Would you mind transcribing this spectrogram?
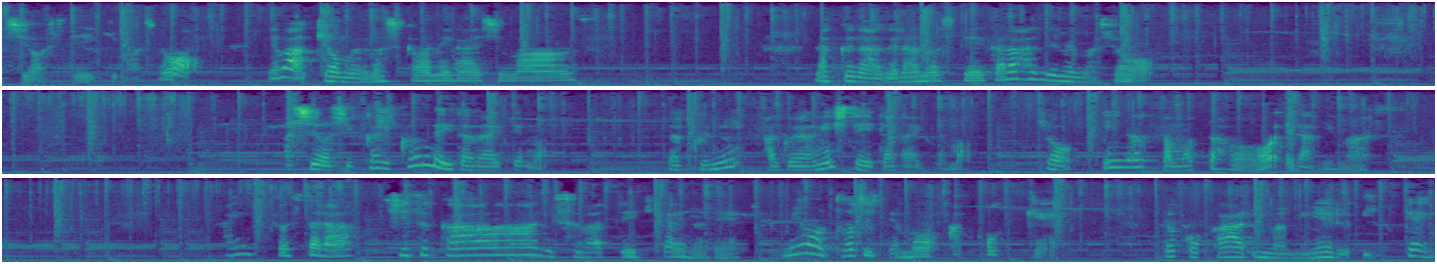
しをしていきましょう。では、今日もよろしくお願いします。楽なあぐらの姿勢から始めましょう。足をしっかり組んでいただいても、楽にあぐらにしていただいても、今日いいなと思った方を選びます。はい。そしたら、静かに座っていきたいので、目を閉じてもあ OK。どこか今見える一点、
